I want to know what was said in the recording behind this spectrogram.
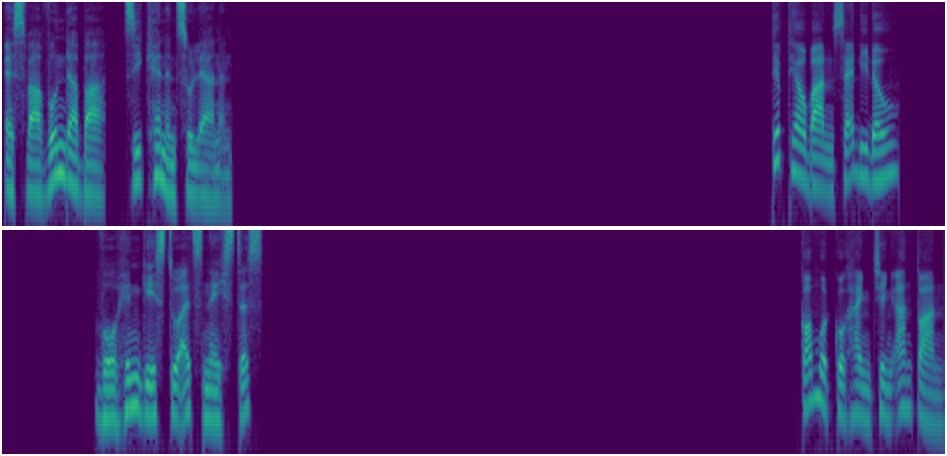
Es war wunderbar, Sie kennenzulernen. Tiếp theo bạn sẽ đi đâu? Wohin gehst du als nächstes? Có một cuộc hành trình an toàn.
